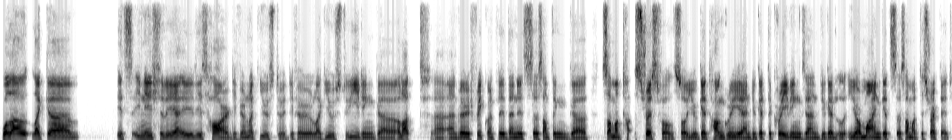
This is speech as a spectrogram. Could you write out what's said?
well uh, like uh, it's initially it is hard if you're not used to it. If you're like used to eating uh, a lot uh, and very frequently then it's uh, something uh, somewhat stressful. So you get hungry and you get the cravings and you get your mind gets somewhat distracted.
